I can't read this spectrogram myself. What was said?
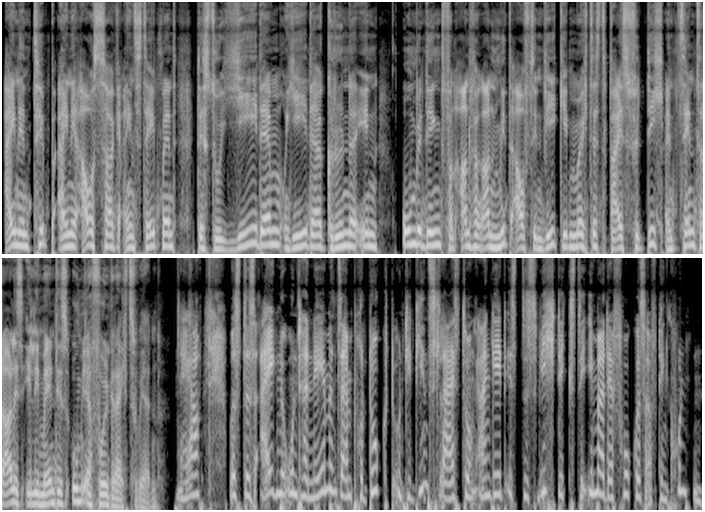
Einen Tipp, eine Aussage, ein Statement, das du jedem, jeder Gründerin unbedingt von Anfang an mit auf den Weg geben möchtest, weil es für dich ein zentrales Element ist, um erfolgreich zu werden? Naja, was das eigene Unternehmen, sein Produkt und die Dienstleistung angeht, ist das Wichtigste immer der Fokus auf den Kunden,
